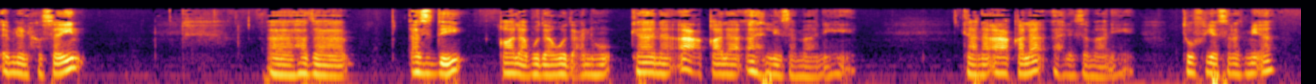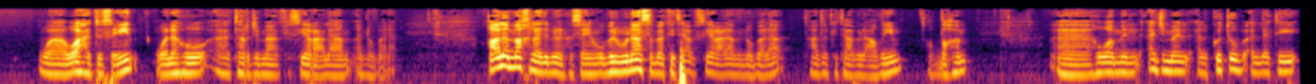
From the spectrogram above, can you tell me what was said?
ابن الحسين آه هذا أزدي قال أبو داود عنه كان أعقل أهل زمانه. كان أعقل أهل زمانه. توفي سنة 191 وله آه، ترجمة في سير أعلام النبلاء. قال مخلد بن الحسين وبالمناسبة كتاب سير أعلام النبلاء هذا الكتاب العظيم الضخم آه، هو من أجمل الكتب التي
